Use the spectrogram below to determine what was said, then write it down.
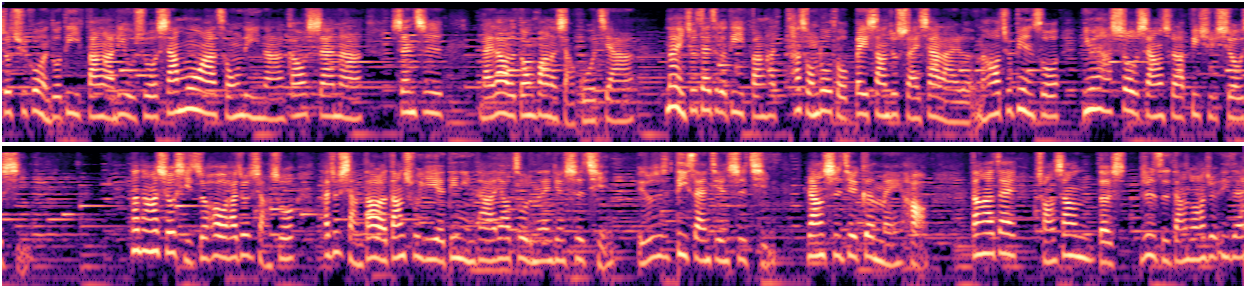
就去过很多地方啊，例如说沙漠啊、丛林啊、高山啊，甚至来到了东方的小国家。那也就在这个地方，他他从骆驼背上就摔下来了，然后就变说，因为他受伤，所以他必须休息。那当他休息之后，他就想说，他就想到了当初爷爷叮咛他要做的那件事情，也就是第三件事情，让世界更美好。当他在床上的日子当中，他就一直在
